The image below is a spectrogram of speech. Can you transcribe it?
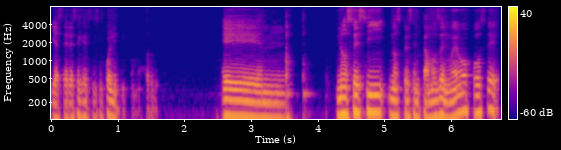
y hacer ese ejercicio político, mejor dicho. Em, no sé si nos presentamos de nuevo, José.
